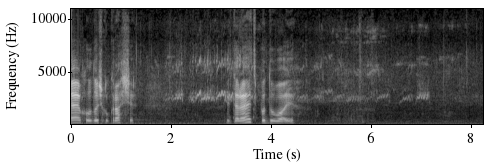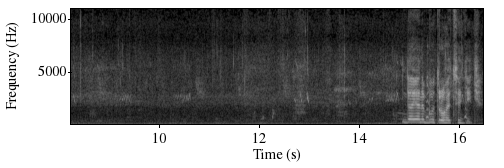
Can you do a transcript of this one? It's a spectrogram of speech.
Е, в холодочку краще. Вітерець подуває. Да, я не буду трогати сидіти.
